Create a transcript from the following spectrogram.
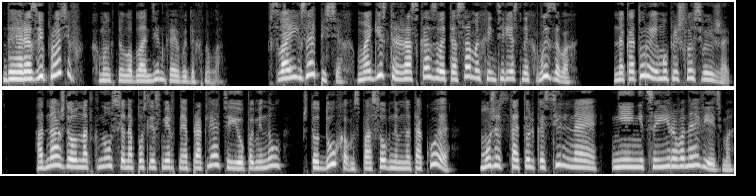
«Да я разве против?» — хмыкнула блондинка и выдохнула. В своих записях магистр рассказывает о самых интересных вызовах, на которые ему пришлось выезжать. Однажды он наткнулся на послесмертное проклятие и упомянул, что духом, способным на такое, может стать только сильная неинициированная ведьма,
